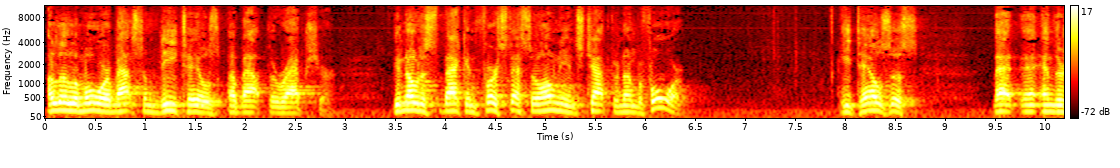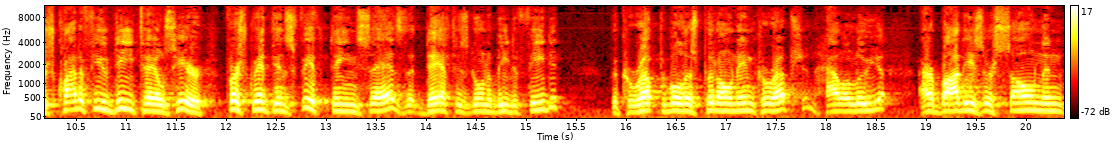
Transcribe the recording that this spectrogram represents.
a little more about some details about the rapture. You notice back in 1 Thessalonians chapter number 4, he tells us that, and there's quite a few details here. 1 Corinthians 15 says that death is going to be defeated. The corruptible is put on incorruption. Hallelujah. Our bodies are sown in,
